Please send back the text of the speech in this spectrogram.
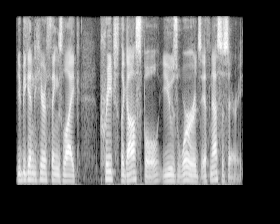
You begin to hear things like, preach the gospel, use words if necessary.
